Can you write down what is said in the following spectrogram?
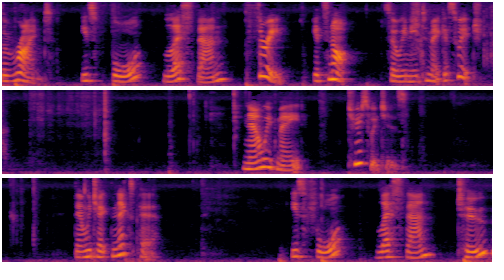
the right? Is 4 less than 3? It's not, so we need to make a switch. Now we've made two switches. Then we check the next pair. Is 4 less than 2?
